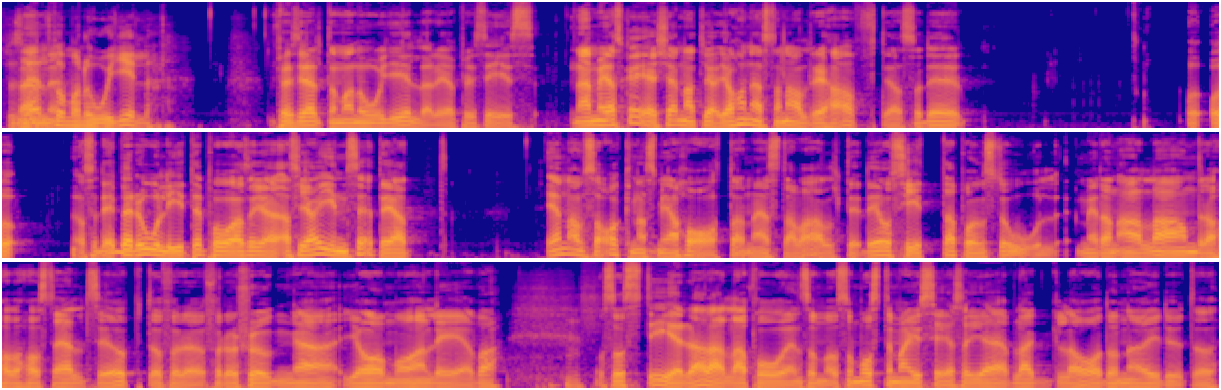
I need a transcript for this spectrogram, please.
Speciellt Men- om man ogillar det. Speciellt om man ogillar det, ja, precis. Nej men jag ska erkänna att jag, jag har nästan aldrig haft det. Alltså det, och, och, alltså det beror lite på, alltså jag, alltså jag har insett det att en av sakerna som jag hatar mest av allt, det är att sitta på en stol medan alla andra har, har ställt sig upp då för, att- för att sjunga Ja må han leva. Och så stirrar alla på en, som, och så måste man ju se så jävla glad och nöjd ut. Och,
